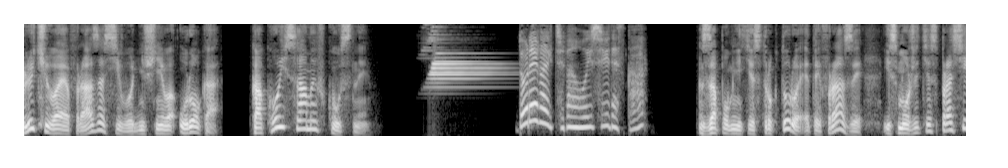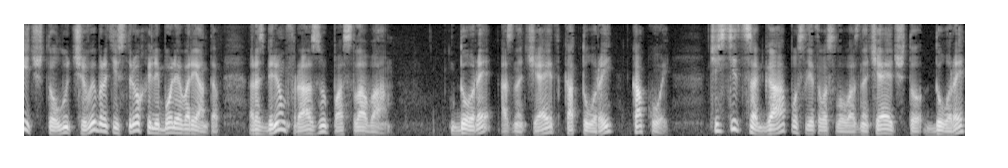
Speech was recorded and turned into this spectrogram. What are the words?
Ключевая фраза сегодняшнего урока. Какой самый вкусный? Запомните структуру этой фразы и сможете спросить, что лучше выбрать из трех или более вариантов. Разберем фразу по словам. «Доре» означает «который», «какой». Частица «га» после этого слова означает, что «доре»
